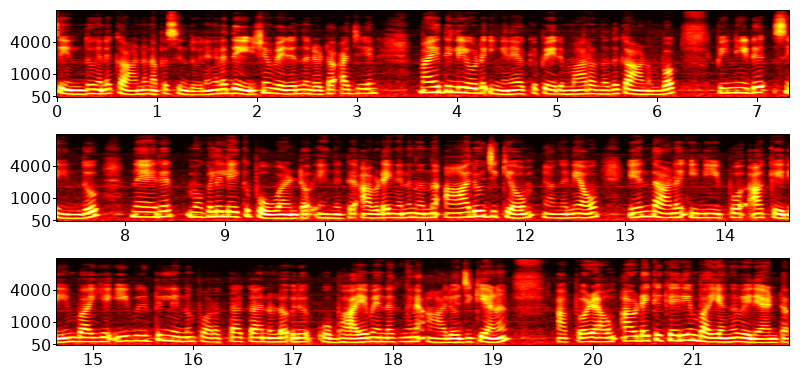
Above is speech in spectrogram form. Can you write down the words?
സിന്ധു ഇങ്ങനെ കാണണം. അപ്പോൾ സിന്ധുവിന് ഇങ്ങനെ ദേഷ്യം വരുന്നുണ്ട് കേട്ടോ. അജയൻ മൈഥിലിയോട് ഇങ്ങനെയൊക്കെ പെരുമാറുന്നത് കാണുമ്പോൾ പിന്നീട് സിന്ധു നേരെ മുകളിലേക്ക് പോവാൻ കേട്ടോ. എന്നിട്ട് അവിടെ ഇങ്ങനെ നിന്ന് ആലോചിക്കാവും അങ്ങനെയാവും. എന്താണ് ഇനിയിപ്പോൾ ആ കരീം ബായിയെ ഈ വീട്ടിൽ നിന്നും പുറത്താക്കാനുള്ള ഒരു ഉപായം എന്നൊക്കെ ഇങ്ങനെ ആലോചിക്കുകയാണ്. അപ്പോഴാവും അവിടേക്ക് കരീംബായി അങ്ങ് വരികയാണ് കേട്ടോ.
